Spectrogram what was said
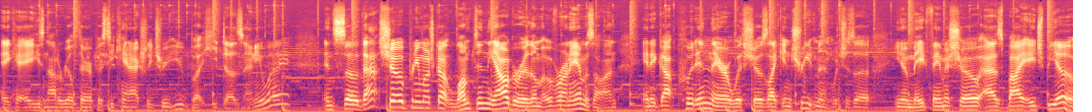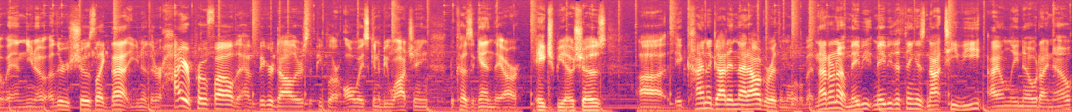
AKA, he's not a real therapist. He can't actually treat you, but he does anyway. And so that show pretty much got lumped in the algorithm over on Amazon and it got put in there with shows like In Treatment, which is a, you know, made famous show as by HBO and, you know, other shows like that, you know, that are higher profile, that have bigger dollars that people are always going to be watching because again, they are HBO shows uh, it kind of got in that algorithm a little bit. And I don't know, maybe maybe the thing is not TV. I only know what I know,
